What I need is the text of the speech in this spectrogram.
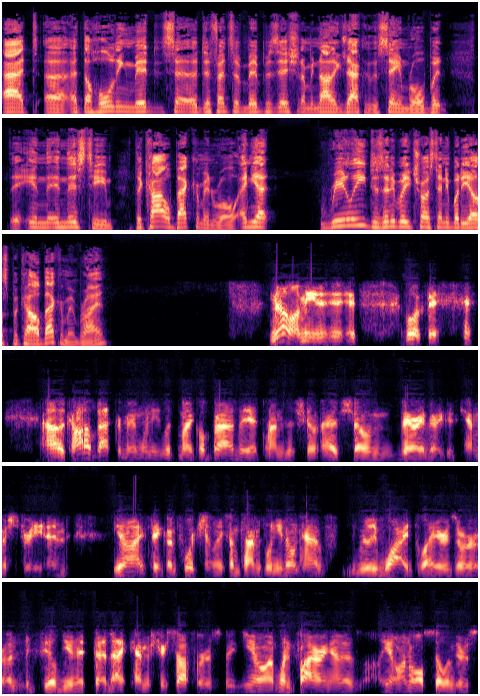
at uh, at the holding mid uh, defensive mid position. I mean, not exactly the same role, but in in this team, the Kyle Beckerman role. And yet, really, does anybody trust anybody else but Kyle Beckerman, Brian? No, I mean it, it's look. They, uh, Kyle Beckerman, when he's with Michael Bradley, at times has has shown very very good chemistry and you know, I think unfortunately sometimes when you don't have really wide players or a midfield unit, that that chemistry suffers. But you know, when firing on you know on all cylinders,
